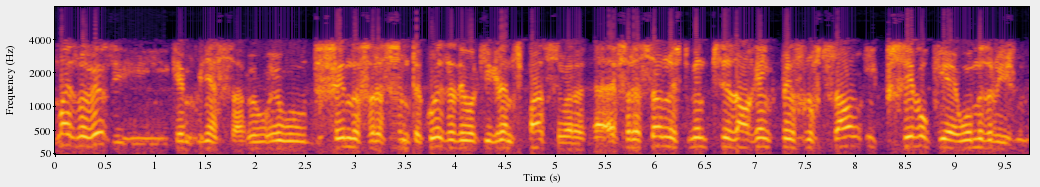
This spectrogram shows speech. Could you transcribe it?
Mais uma vez, e quem me conhece sabe, eu, eu defendo a Federação muita coisa, deu aqui grandes passos. Agora, a Federação neste momento precisa de alguém que pense no futsal e que perceba o que é o amadorismo.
